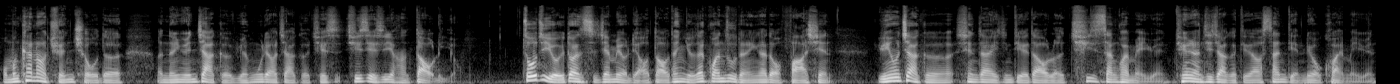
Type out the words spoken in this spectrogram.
我们看到全球的能源价格、原物料价格，其实其实也是一样的道理哦。周记有一段时间没有聊到，但有在关注的人应该都有发现，原油价格现在已经跌到了七十三块美元，天然气价格跌到三点六块美元，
